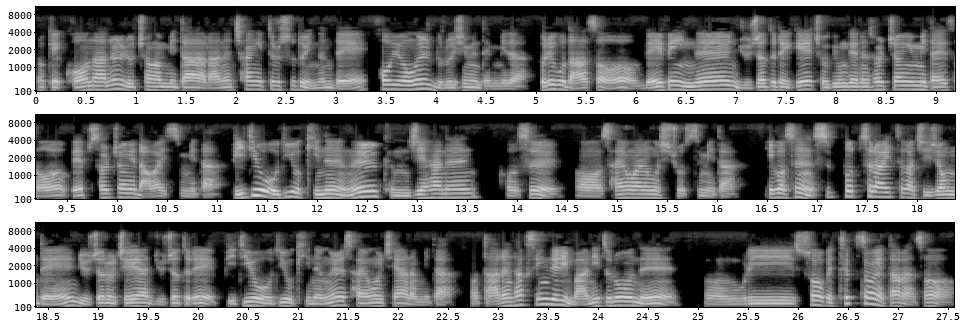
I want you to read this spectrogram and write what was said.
이렇게 권한을 요청합니다 라는 창이 뜰 수도 있는데 허용을 누르시면 됩니다. 그리고 나서 맵에 있는 유저들에게 적용되는 설정입니다 해서 맵 설정에 나와 있습니다. 비디오 오디오 기능을 금지하는 것을 어, 사용하는 것이 좋습니다. 이것은 스포트라이트가 지정된 유저를 제외한 유저들의 비디오 오디오 기능을 사용을 제한합니다. 어, 다른 학생들이 많이 들어오는 어, 우리 수업의 특성에 따라서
